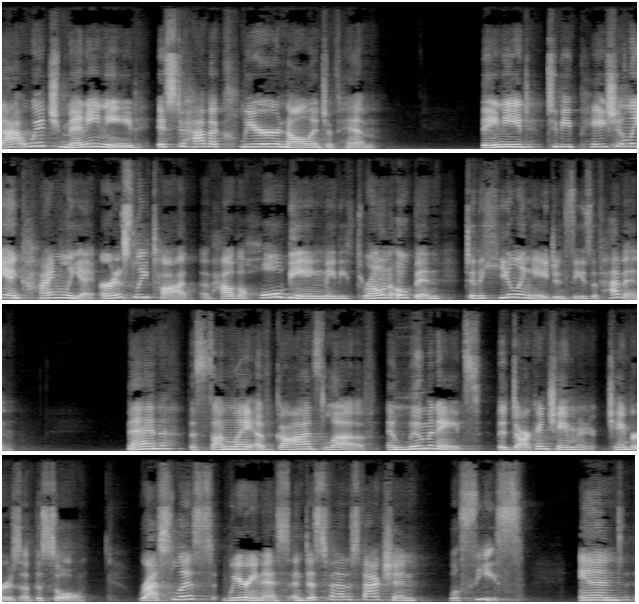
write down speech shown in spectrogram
That which many need is to have a clearer knowledge of him. They need to be patiently and kindly and earnestly taught of how the whole being may be thrown open to the healing agencies of heaven. Then the sunlight of God's love illuminates the darkened chamber, chambers of the soul. Restless, weariness, and dissatisfaction will cease and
